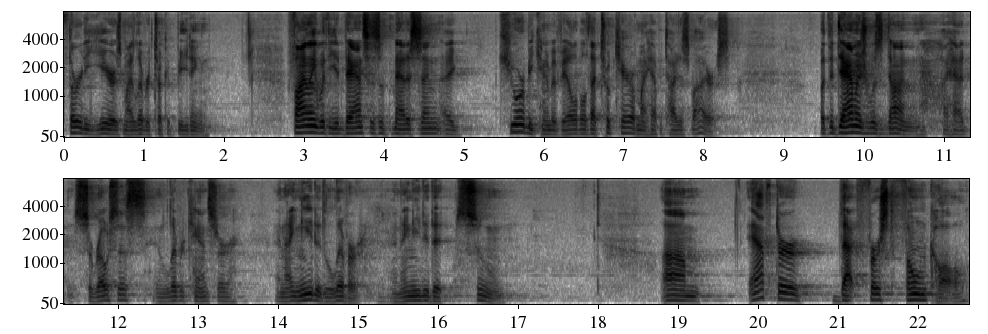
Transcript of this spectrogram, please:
30 years, my liver took a beating. Finally, with the advances of medicine, a cure became available that took care of my hepatitis virus. But the damage was done. I had cirrhosis and liver cancer, and I needed a liver, and I needed it soon. Um, after that first phone call,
